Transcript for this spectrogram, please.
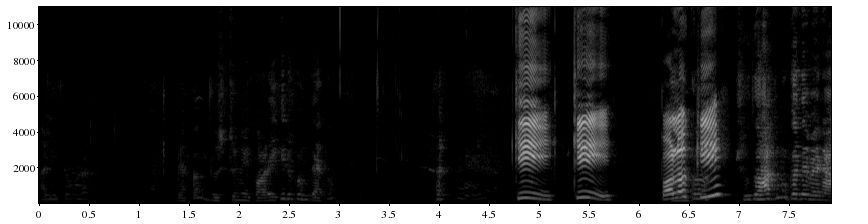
খালি তোমরা। দেখো দুষ্টুমি করে কীরকম দেখো। কি কি? বলো কি? শুধু হাত মুখে দেবে না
